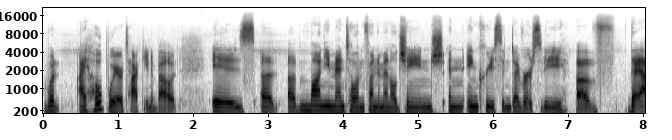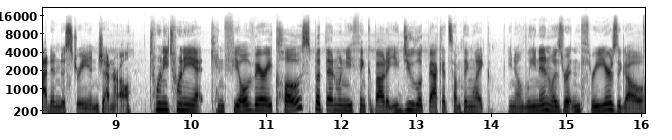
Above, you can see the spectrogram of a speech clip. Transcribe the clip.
what I hope we're talking about is a, a monumental and fundamental change and increase in diversity of the ad industry in general. 2020 can feel very close, but then when you think about it, you do look back at something like, you know, Lean In was written three years ago,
